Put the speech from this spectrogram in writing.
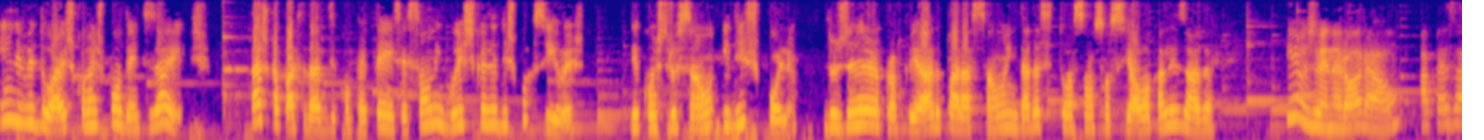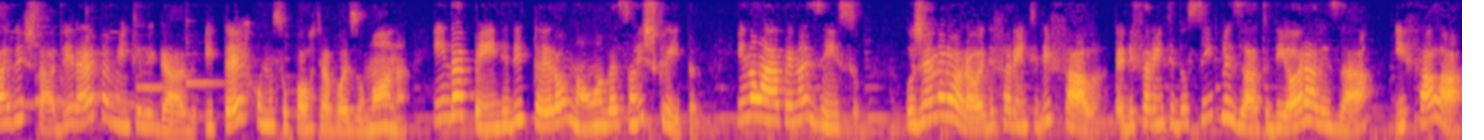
individuais correspondentes a eles. Tais capacidades e competências são linguísticas e discursivas, de construção e de escolha, do gênero apropriado para ação em dada situação social localizada. E o gênero oral, apesar de estar diretamente ligado e ter como suporte a voz humana, independe de ter ou não uma versão escrita. E não é apenas isso. O gênero oral é diferente de fala, é diferente do simples ato de oralizar e falar.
